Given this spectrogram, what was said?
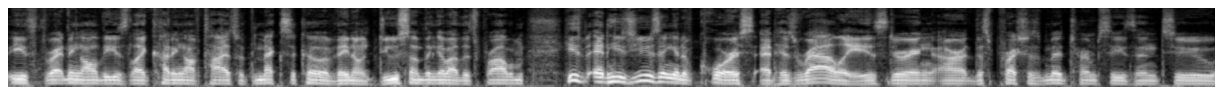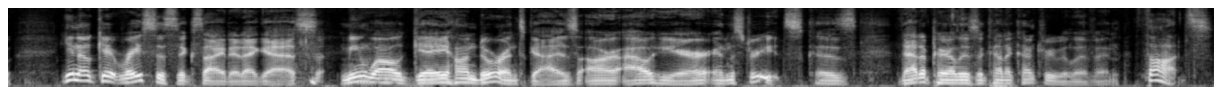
He's threatening all these like cutting off ties with Mexico if they don't do something about this problem. He's and he's using it, of course, at his rallies during our this precious midterm season to, you know, get racists excited. I guess. Meanwhile, gay Hondurans guys are out here in the streets because that apparently is the kind of country we live in. Thoughts?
